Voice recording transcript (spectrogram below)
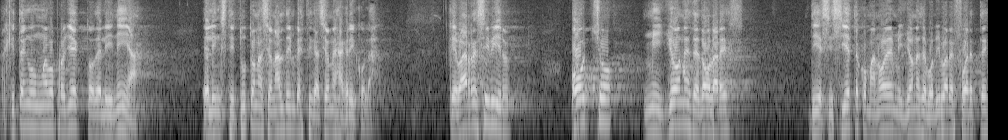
Aquí tengo un nuevo proyecto del INIA, el Instituto Nacional de Investigaciones Agrícolas, que va a recibir 8 millones de dólares 17,9 millones de bolívares fuertes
